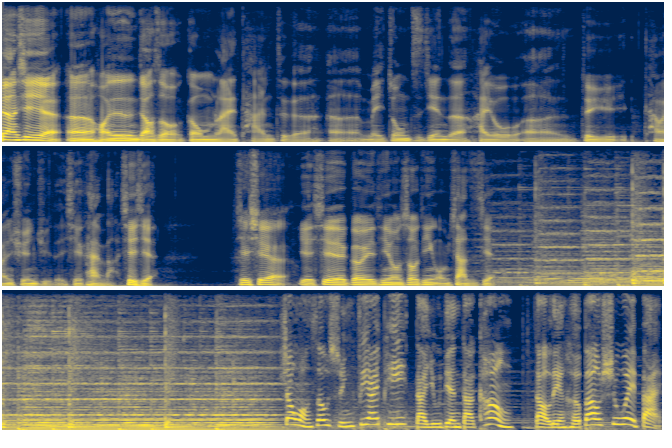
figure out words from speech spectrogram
非常谢谢呃黄先生教授跟我们来谈这个呃美中之间的，还有呃对于台湾选举的一些看法，谢谢，谢谢，也谢谢各位听众收听，我们下次见。上网搜寻 VIP 大 U 点 .com，到联合报数位版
